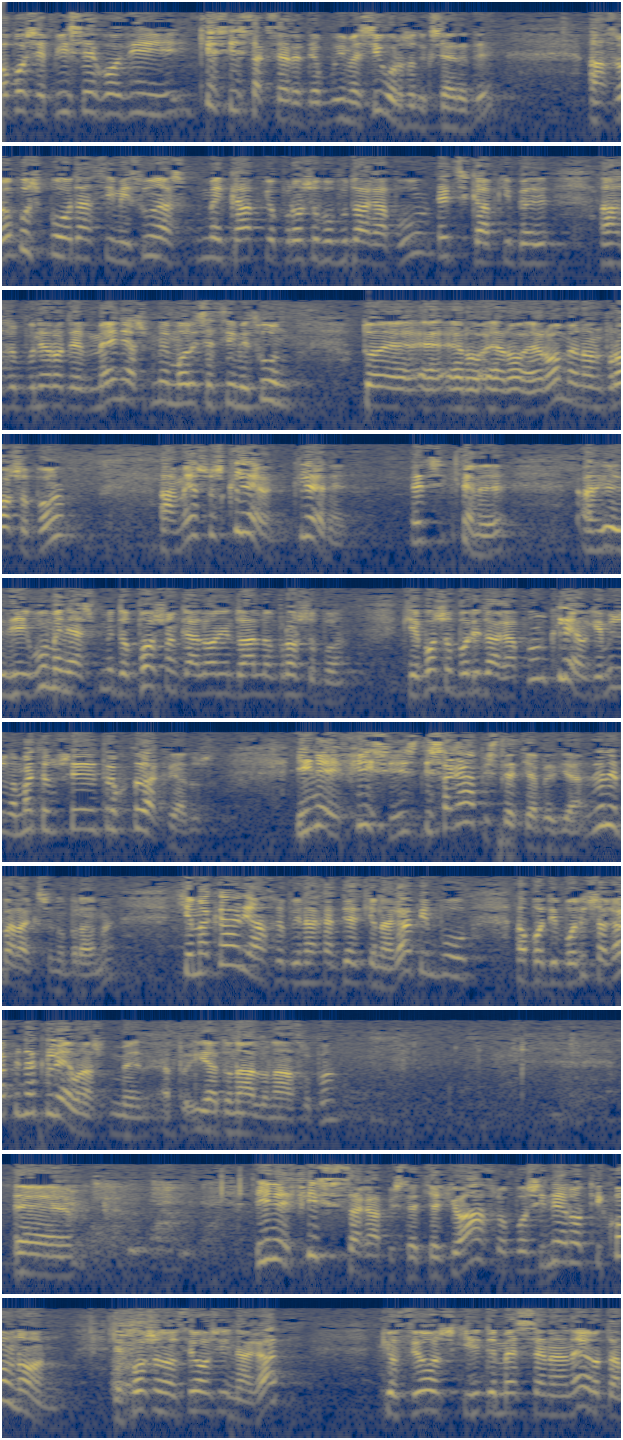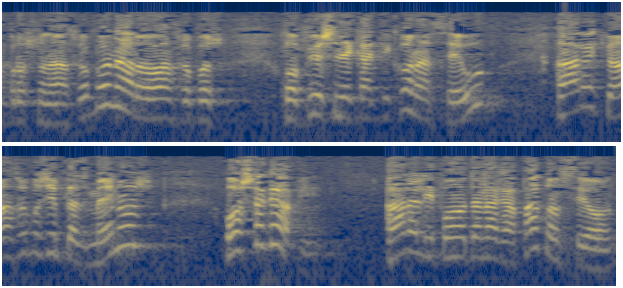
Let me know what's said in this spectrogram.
όπως επίσης έχω δει και εσείς τα ξέρετε, είμαι σίγουρος ότι ξέρετε, ανθρώπους που όταν θυμηθούν ας πούμε κάποιο πρόσωπο που το αγαπούν, έτσι κάποιοι άνθρωποι που είναι ερωτευμένοι ας πούμε μόλις σε θυμηθούν το ε, ε, ερώμενο πρόσωπο, αμέσως κλαίνε, κλαίνε, έτσι κλαίνε. Διηγούμενοι ας πούμε το πόσο καλό είναι το άλλο πρόσωπο και πόσο πολύ το αγαπούν κλαίουν και τα μάτια τους ε, τρέχουν τα δάκρυα τους είναι η φύσης της αγάπης τέτοια παιδιά. Δεν είναι παράξενο πράγμα. Και μακάρι άνθρωποι να είχαν τέτοια αγάπη που από την πολύ τους αγάπη να κλαίουν ας πούμε για τον άλλον άνθρωπο. Ε, είναι η φύσης της αγάπης τέτοια και ο άνθρωπος είναι ερωτικό όν. Εφόσον ο Θεός είναι αγάπη και ο Θεός κινείται μέσα σε έναν έρωτα προς τον άνθρωπο άρα ο άνθρωπος ο οποίος είναι κατοικόνα Θεού άρα και ο άνθρωπος είναι πλασμένος ως αγάπη άρα λοιπόν όταν αγαπά τον Θεό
